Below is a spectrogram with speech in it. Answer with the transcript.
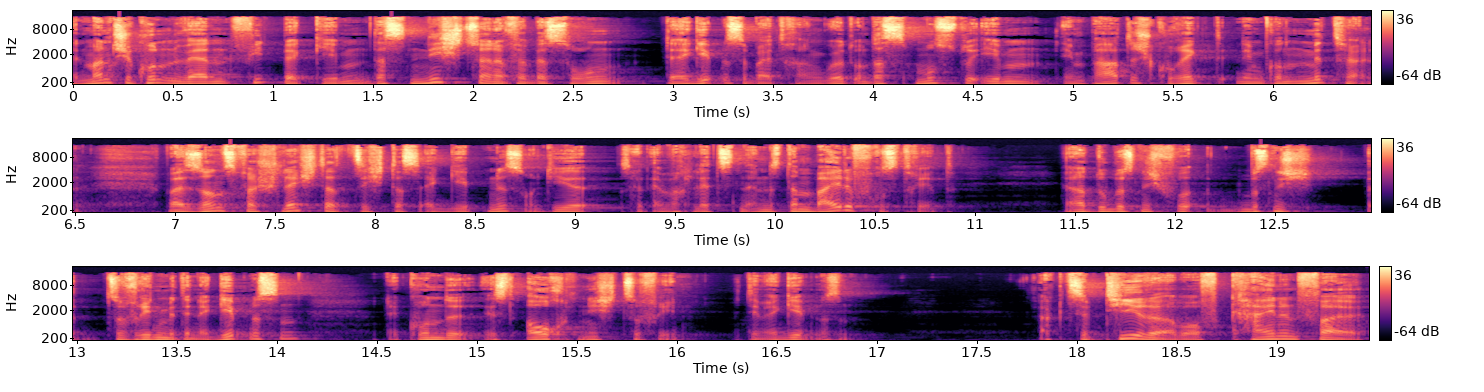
Denn manche Kunden werden Feedback geben, das nicht zu einer Verbesserung der Ergebnisse beitragen wird und das musst du eben empathisch korrekt dem Kunden mitteilen, weil sonst verschlechtert sich das Ergebnis und ihr seid einfach letzten Endes dann beide frustriert. Ja, du bist nicht, du bist nicht zufrieden mit den Ergebnissen, der Kunde ist auch nicht zufrieden mit den Ergebnissen. Akzeptiere aber auf keinen Fall,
